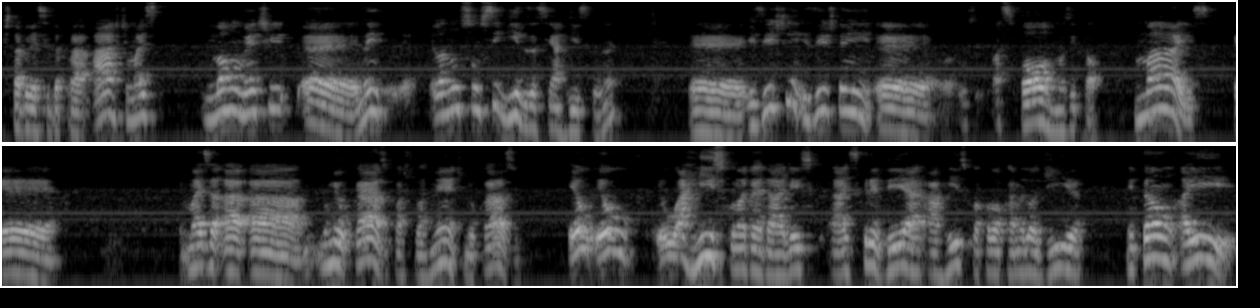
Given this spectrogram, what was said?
estabelecida para arte, mas normalmente é, nem elas não são seguidas assim à risca, né? É, existem existem é, as formas e tal, mas é, mas a, a, no meu caso particularmente, no meu caso, eu, eu eu arrisco, na verdade, a escrever, arrisco a colocar melodia. Então, aí,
